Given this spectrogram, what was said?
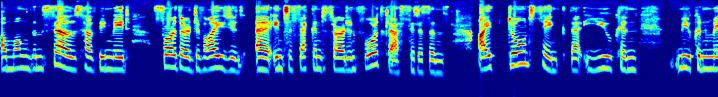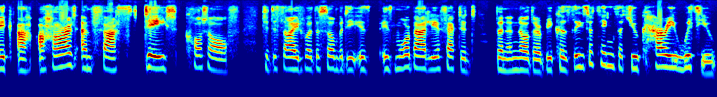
among themselves have been made further divided uh, into second, third, and fourth class citizens. I don't think that you can you can make a, a hard and fast date cut off to decide whether somebody is is more badly affected than another because these are things that you carry with you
